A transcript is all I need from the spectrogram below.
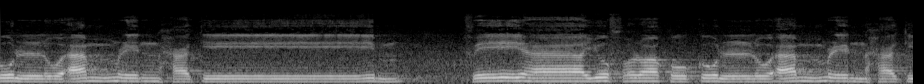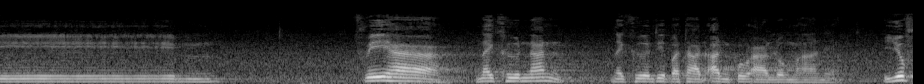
กุลอัมรินฮะกีมฟีฮายุฟรักุกุลอัมรินฮะกีมฟีฮาในคืนนั้น ในคืนที่ประทานอันกุรอานลงมาเนี่ยยุฟ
